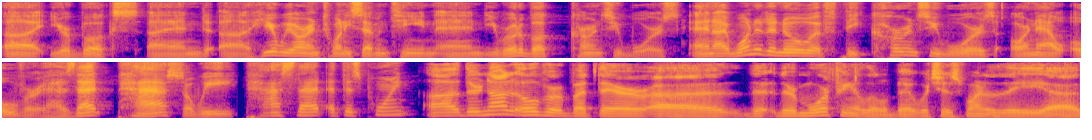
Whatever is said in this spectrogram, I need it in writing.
uh, your books, and uh, here we are in 2017, and you wrote a book, Currency Wars, and I wanted to know if the currency wars are now over. Has that passed? Are we past that at this point? Uh, they're not over, but they're, uh, they're, they're morphing a little bit, which is one of the uh,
